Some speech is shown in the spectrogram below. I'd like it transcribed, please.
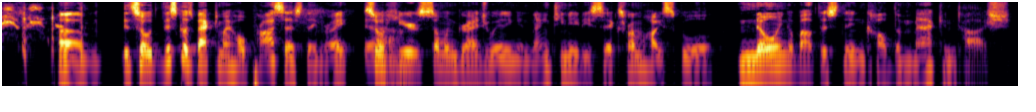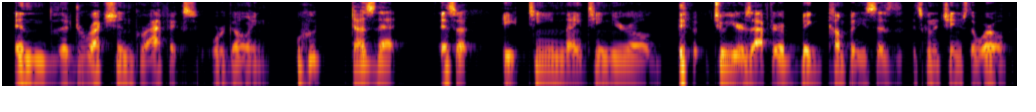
Um, so this goes back to my whole process thing, right? So here's someone graduating in 1986 from high school, knowing about this thing called the Macintosh and the direction graphics were going. Who does that as a 18, 19 year old, two years after a big company says it's going to change the world?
